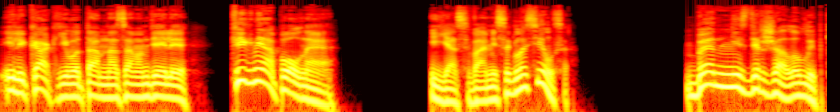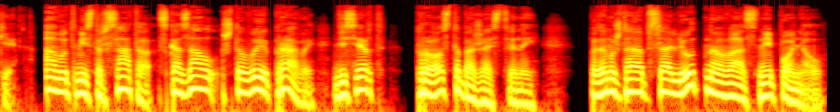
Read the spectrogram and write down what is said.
или как его там на самом деле, фигня полная!» И я с вами согласился. Бен не сдержал улыбки. А вот мистер Сато сказал, что вы правы, десерт просто божественный, потому что абсолютно вас не понял.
